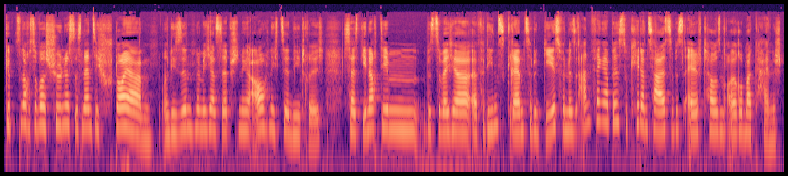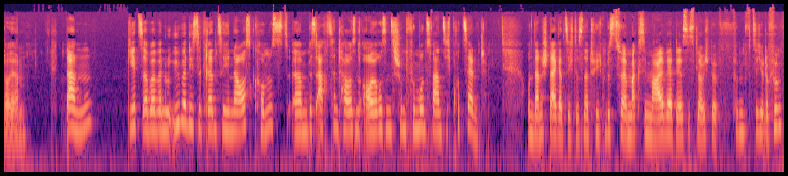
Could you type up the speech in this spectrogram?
gibt es noch sowas Schönes, das nennt sich Steuern. Und die sind nämlich als Selbstständige auch nicht sehr niedrig. Das heißt, je nachdem, bis zu welcher äh, Verdienstgrenze du gehst, wenn du jetzt Anfänger bist, okay, dann zahlst du bis 11.000 Euro mal keine Steuern. Dann geht es aber, wenn du über diese Grenze hinauskommst, ähm, bis 18.000 Euro sind es schon 25 Prozent. Und dann steigert sich das natürlich bis zu einem Maximalwert, der ist jetzt, glaube ich, bei 50 oder 5,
